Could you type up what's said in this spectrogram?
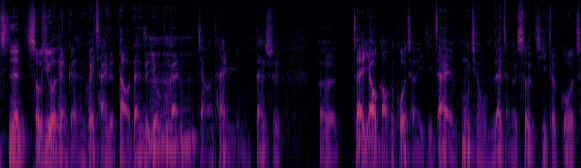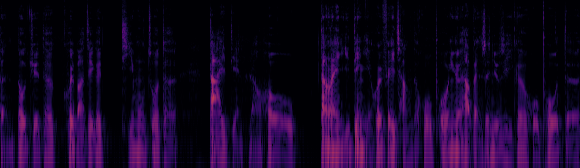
是熟悉我的人可能会猜得到，但是又不敢讲得太明。嗯嗯，但是呃，在邀稿的过程以及在目前我们在整个设计的过程，都觉得会把这个。题目做得大一点，然后当然一定也会非常的活泼，因为它本身就是一个活泼的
